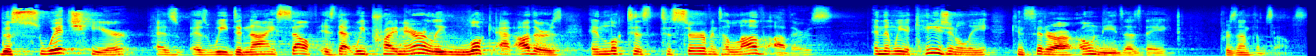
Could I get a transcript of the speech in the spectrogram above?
The switch here, as, as we deny self, is that we primarily look at others and look to, to serve and to love others, and then we occasionally consider our own needs as they present themselves.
